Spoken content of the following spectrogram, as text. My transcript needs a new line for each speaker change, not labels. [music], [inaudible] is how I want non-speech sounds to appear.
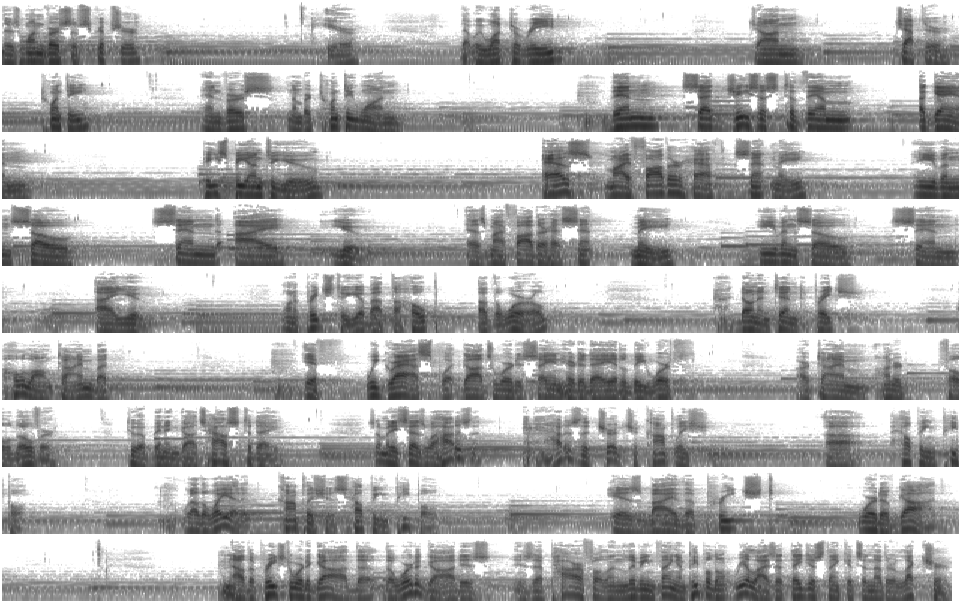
There's one verse of Scripture here that we want to read. John chapter 20 and verse number 21. Then said Jesus to them again, Peace be unto you. As my Father hath sent me, even so send I you. As my Father has sent me, even so send I you. I want to preach to you about the hope of the world. Don't intend to preach a whole long time, but if we grasp what God's Word is saying here today, it'll be worth our time hundredfold over to have been in God's house today. Somebody says, "Well, how does the [clears throat] how does the church accomplish uh, helping people?" Well, the way it accomplishes helping people is by the preached Word of God. Now, the preached Word of God, the, the Word of God is, is a powerful and living thing, and people don't realize it. They just think it's another lecture.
